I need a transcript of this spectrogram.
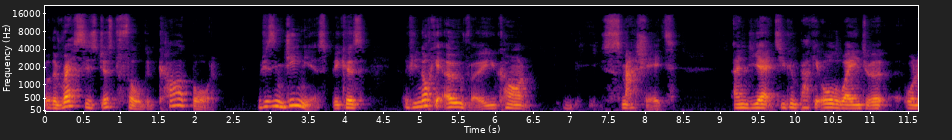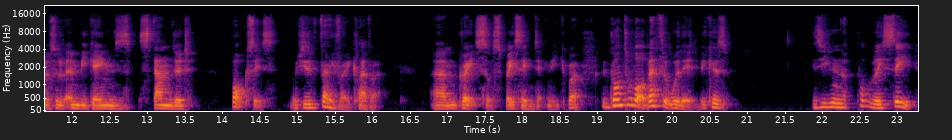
but the rest is just folded cardboard, which is ingenious because if you knock it over, you can't smash it, and yet you can pack it all the way into a, one of sort of MB Games standard boxes, which is very, very clever. Um, great sort of space saving technique, but they've gone to a lot of effort with it because, as you can probably see,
